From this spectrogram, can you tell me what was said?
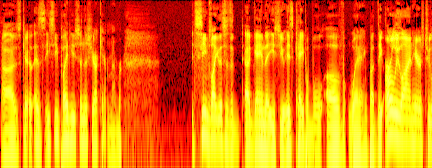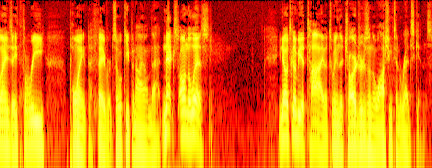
uh, has, ECU played Houston this year? I can't remember. It seems like this is a, a, game that ECU is capable of winning. But the early line here is Tulane's a three point favorite, so we'll keep an eye on that. Next on the list, you know, it's going to be a tie between the Chargers and the Washington Redskins.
